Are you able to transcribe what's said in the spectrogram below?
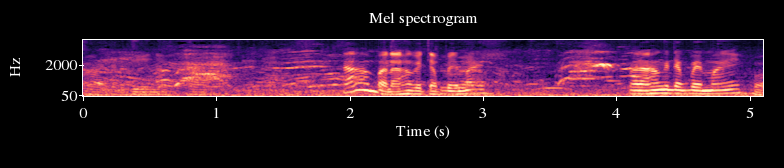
Alright, I'm doing it. Uh, อ้าวบ้านนั้นเขาก็จังไปไหมบ้านนั้นเขาก็จังไปไหมขอ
